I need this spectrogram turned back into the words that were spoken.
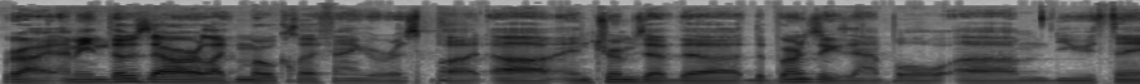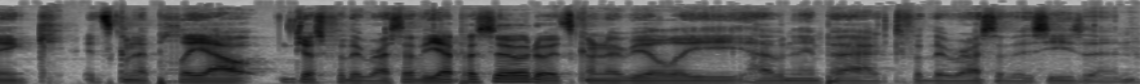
Right. I mean, those are like more cliffhangers. But uh, in terms of the the Burns example, um, do you think it's going to play out just for the rest of the episode, or it's going to really have an impact for the rest of the season?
